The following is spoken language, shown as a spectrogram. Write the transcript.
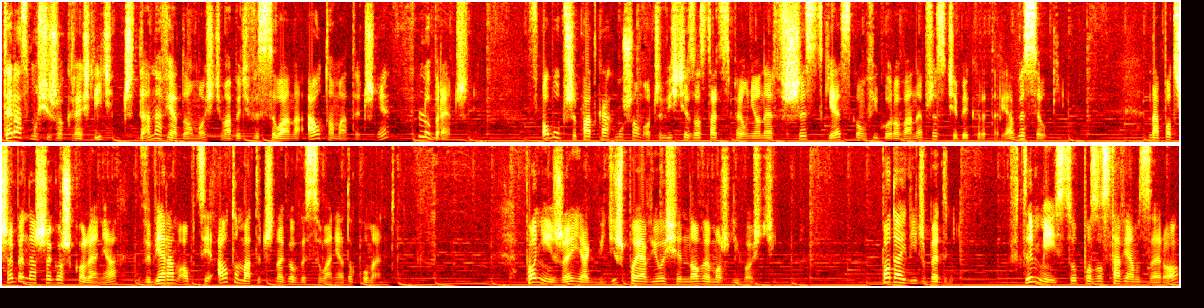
Teraz musisz określić, czy dana wiadomość ma być wysyłana automatycznie lub ręcznie. W obu przypadkach muszą oczywiście zostać spełnione wszystkie skonfigurowane przez Ciebie kryteria wysyłki. Na potrzeby naszego szkolenia wybieram opcję automatycznego wysyłania dokumentu. Poniżej, jak widzisz, pojawiły się nowe możliwości. Podaj liczbę dni. W tym miejscu pozostawiam 0,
